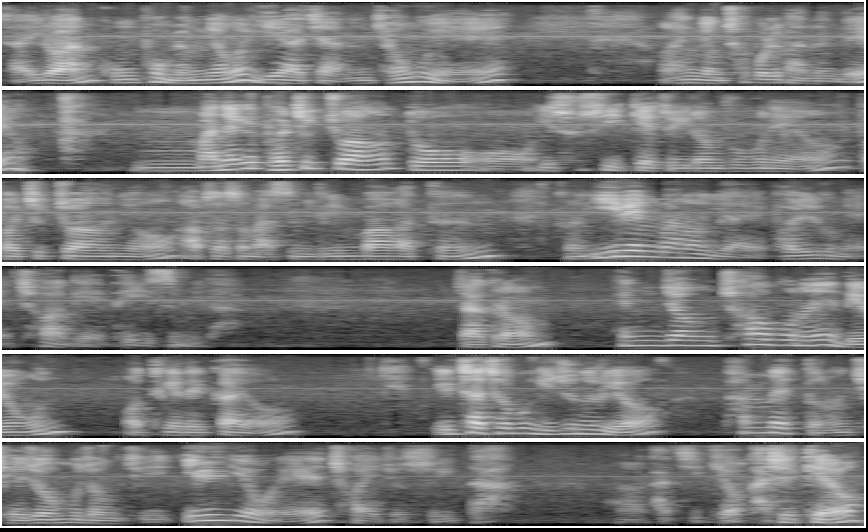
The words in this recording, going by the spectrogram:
자, 이러한 공포 명령을 이해하지 않은 경우에 어, 행정 처벌을 받는데요. 음, 만약에 벌칙 조항은 또 어, 있을 수 있겠죠. 이런 부분에요. 벌칙 조항은요. 앞서서 말씀드린 바와 같은 그런 200만 원 이하의 벌금에 처하게 돼 있습니다. 자 그럼 행정 처분의 내용은 어떻게 될까요? 1차 처분 기준으로요. 판매 또는 제조 업무 정지 1개월에 처해 줄 수 있다. 아, 같이 기억하실게요.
